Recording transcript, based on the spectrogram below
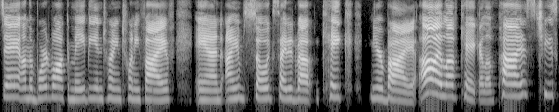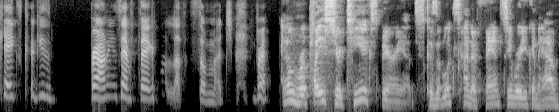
stay on the boardwalk maybe in 2025. And I am so excited about cake nearby. Oh, I love cake. I love pies, cheesecakes, cookies, brownies, everything. I love it so much. Bre- It'll replace your tea experience because it looks kind of fancy where you can have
